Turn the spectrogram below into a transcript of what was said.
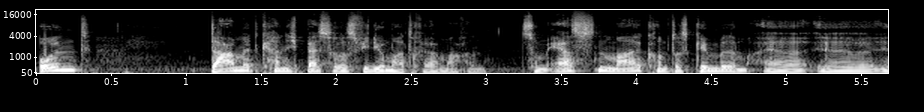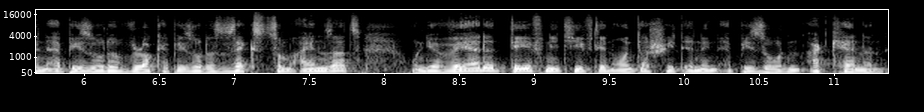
Und damit kann ich besseres Videomaterial machen. Zum ersten Mal kommt das Gimbal im, äh, äh in Episode, Vlog Episode 6 zum Einsatz und ihr werdet definitiv den Unterschied in den Episoden erkennen.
